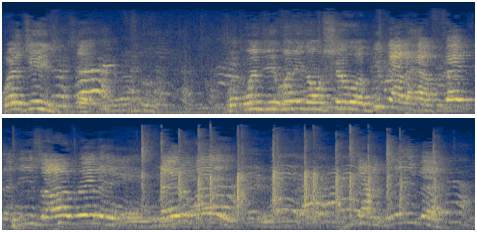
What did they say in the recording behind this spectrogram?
where Jesus at. When, when, he- when he gonna show up? You gotta have faith that he's already made a way. You gotta believe that.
